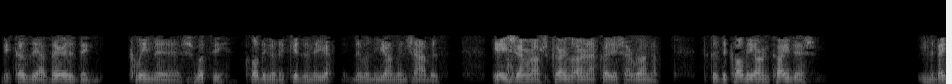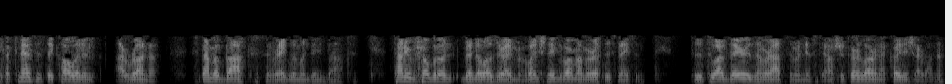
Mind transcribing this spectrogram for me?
Because the aver that they clean the schmutzy clothing of the kids when they're, when they're young on Shabbos. Because they call the Aron Kodesh, in the Beit HaKnesses, they call it an Arana. Stam a box, a regular mundane box. Tani B'Shalbron ben Elazar Dvar Mason. So the two Averas and Maratzim are nifster. Al HaKodesh Arana.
